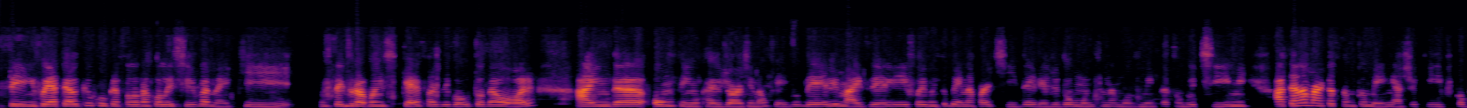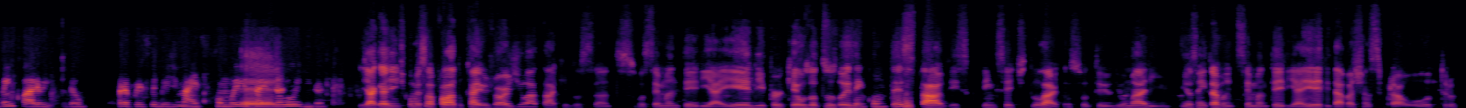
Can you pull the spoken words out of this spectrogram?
Sim, foi até o que o Cuca falou na coletiva, né? Que o centroavante quer fazer gol toda hora. Ainda ontem o Caio Jorge não fez o dele, mas ele foi muito bem na partida, ele ajudou muito na movimentação do time, até na marcação também, acho que ficou bem claro isso, deu para perceber demais como ele está é... evoluindo. Já que a gente começou a falar do Caio Jorge e o ataque do Santos, você manteria ele, porque os outros dois é incontestáveis que tem que ser titular, que é o Soteldo e o Marinho. E o centroavante, você manteria ele, dava chance para outro?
